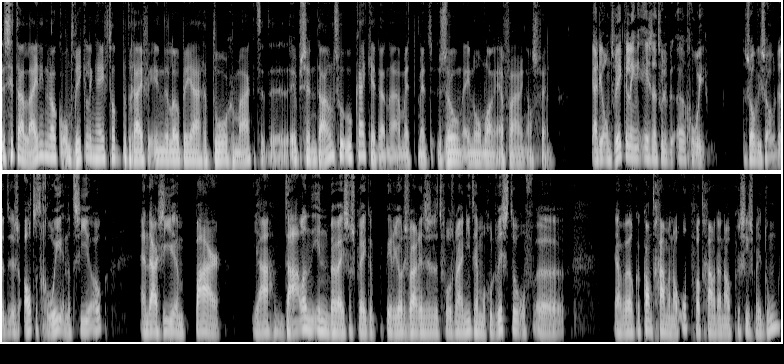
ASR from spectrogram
zit daar lijn in? Welke ontwikkeling heeft dat bedrijf in de loop der jaren doorgemaakt? De ups en downs, hoe, kijk jij daarnaar met, met zo'n enorm lange ervaring als fan? Ja, die ontwikkeling is natuurlijk groei. Sowieso. Dat is altijd groei en dat zie je ook. En daar zie je een paar ja, dalen in, bij wijze van spreken. Periodes waarin ze het volgens mij niet helemaal goed wisten. Of uh, ja, welke kant gaan we nou op? Wat gaan we daar nou precies mee doen?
